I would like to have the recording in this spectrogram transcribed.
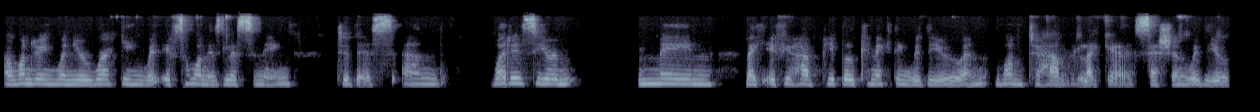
I'm wondering when you're working with, if someone is listening to this, and what is your main like if you have people connecting with you and want to have like a session with you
